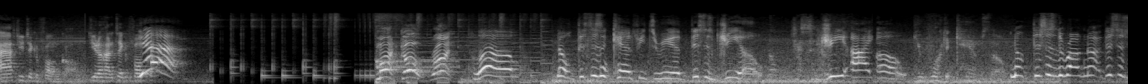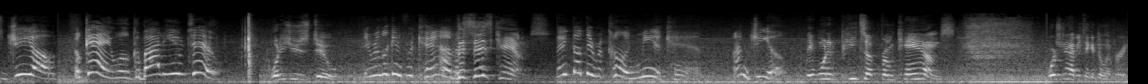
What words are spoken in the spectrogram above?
After you take a phone call. Do you know how to take a phone call? Yeah! Come on, go, run. Hello? No, this isn't Cam's Pizzeria. This is Gio. No, yes. G-I-O. You work at Cam's though. No, this is the wrong no. This is Gio. Okay, well, goodbye to you too. What did you just do? They were looking for Cam. This is Cam's. They thought they were calling me a Cam. I'm Gio. They wanted pizza from Cam's. We're just gonna have you take a delivery.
